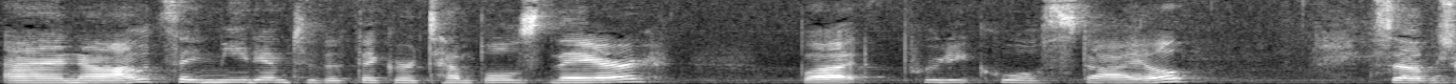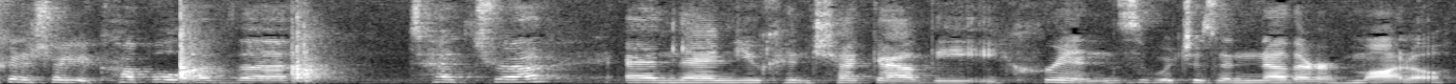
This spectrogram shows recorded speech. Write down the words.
And uh, I would say medium to the thicker temples there, but pretty cool style. So I'm just going to show you a couple of the Tetra and then you can check out the Ecrins, which is another model.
